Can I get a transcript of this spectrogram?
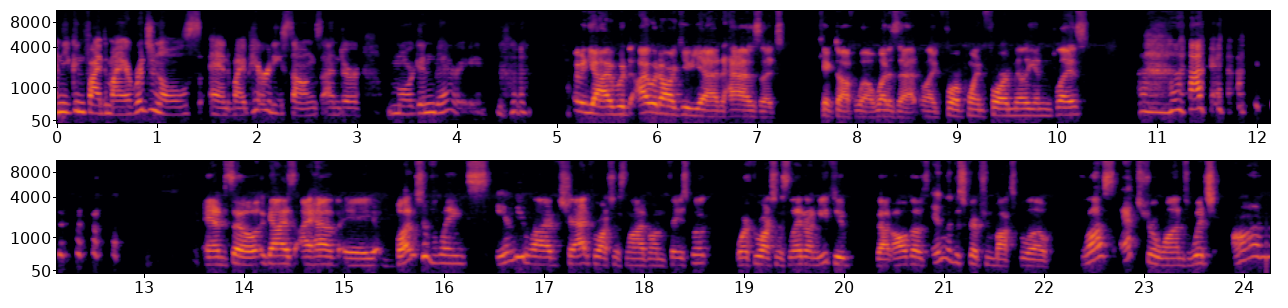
And you can find my originals and my parody songs under Morgan Berry. I mean, yeah, I would I would argue, yeah, it has it kicked off well. What is that? Like 4.4 million plays? And so, guys, I have a bunch of links in the live chat if you're watching this live on Facebook, or if you're watching this later on YouTube, got all those in the description box below, plus extra ones, which on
